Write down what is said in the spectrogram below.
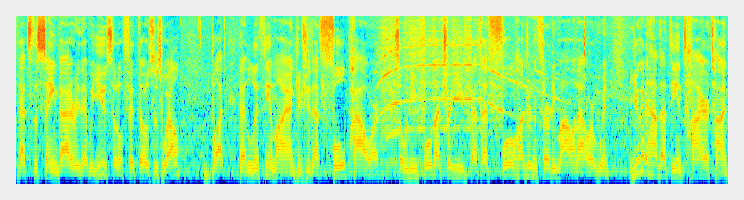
that's the same battery that we use, so it'll fit those as well but that lithium ion gives you that full power. So when you pull that trigger, you've got that full 130 mile an hour wind. You're gonna have that the entire time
